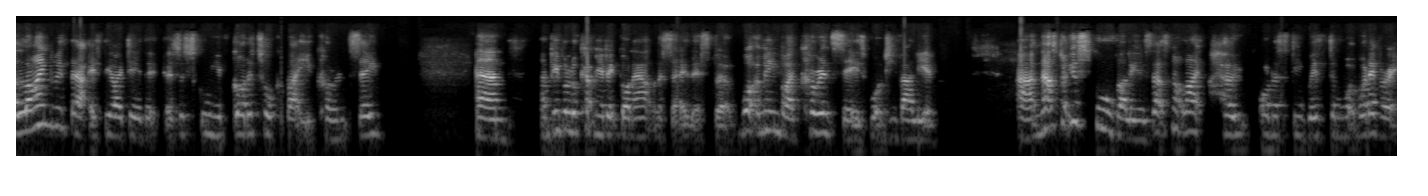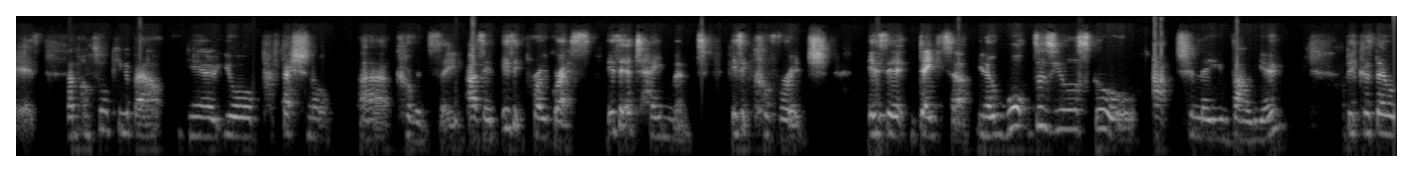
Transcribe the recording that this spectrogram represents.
aligned with that is the idea that as a school you've got to talk about your currency um, and people look at me a bit gone out when I say this, but what I mean by currency is what do you value? And that's not your school values. That's not like hope, honesty, wisdom, whatever it is. Um, I'm talking about you know your professional uh, currency, as in is it progress? Is it attainment? Is it coverage? Is it data? You know, what does your school actually value? Because there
